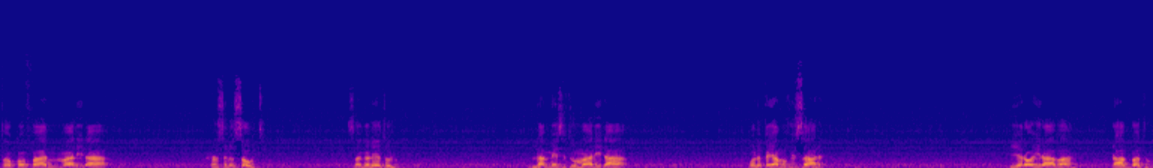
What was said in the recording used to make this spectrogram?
tokkoffaan maaliidha xusnu sawt sagalee tolu lammeessituu maaliidha walqiyaamu fi sahar yeroo hiraabaa dhaabbatu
